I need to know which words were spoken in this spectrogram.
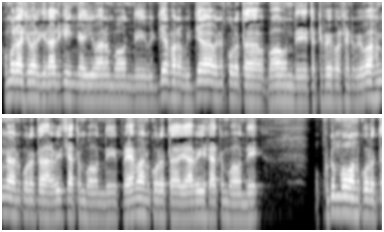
కుంభరాశి వారికి రాజకీయంగా ఈ వారం బాగుంది. విద్యాపరం విద్యా అనుకూలత బాగుంది థర్టీ ఫైవ్ పర్సెంట్. వివాహంగా అనుకూలత అరవై శాతం బాగుంది ప్రేమ అనుకూలత యాభై శాతం బాగుంది కుటుంబం అనుకూలత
